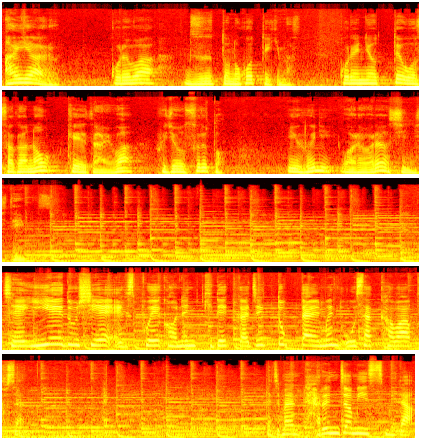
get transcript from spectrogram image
IR これはずっと残っていきますこれによって大阪の経済は浮上するというふうに我々は信じています 제2의 도시의 엑스포에 거는 기대까지 똑 닮은 오사카와 부산. 하지만 다른 점이 있습니다.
